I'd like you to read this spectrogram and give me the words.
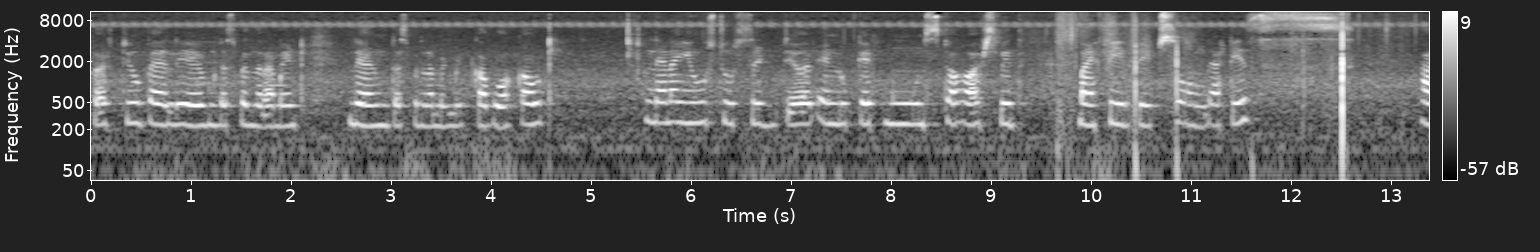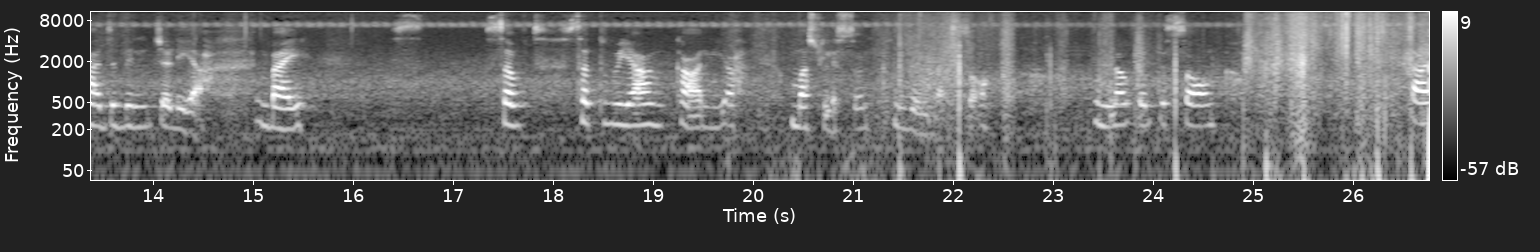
करती हूँ पहले दस पंद्रह मिनट देन दस पंद्रह मिनट का And then I used to sit there and look at moon stars with my favorite song that is Aaj Din Chadiya by Satvyankalia. Must listen, very nice song. Love at this song. I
